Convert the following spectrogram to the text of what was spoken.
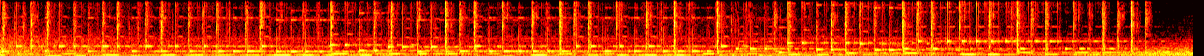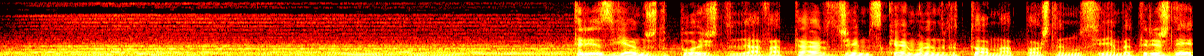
Thank you. Treze anos depois de Avatar, James Cameron retoma a aposta no cinema 3D,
